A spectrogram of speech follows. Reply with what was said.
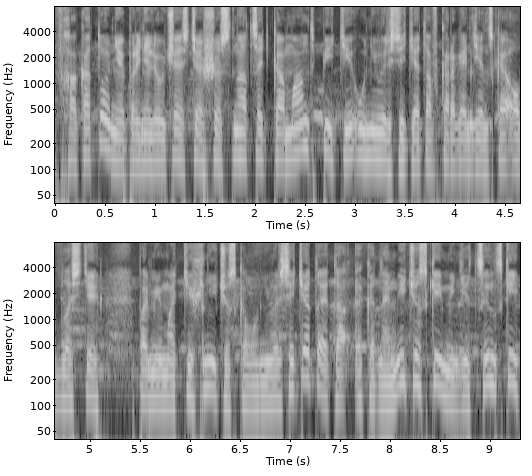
В хакатоне приняли участие 16 команд пяти университетов Карагандинской области. Помимо технического университета, это экономический, медицинский,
